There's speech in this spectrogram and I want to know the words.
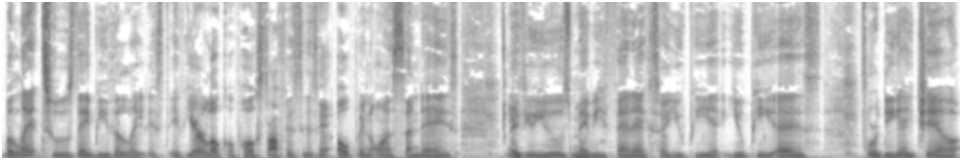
But let Tuesday be the latest. If your local post office isn't open on Sundays, if you use maybe FedEx or UPS or DHL,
